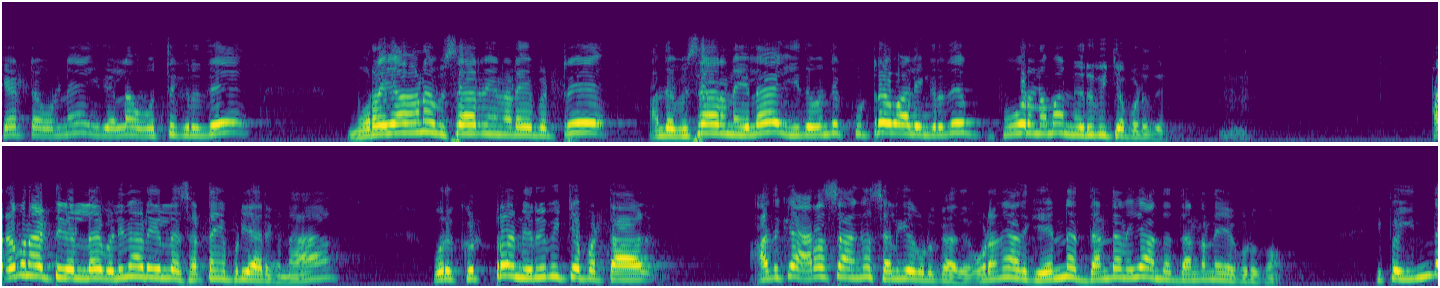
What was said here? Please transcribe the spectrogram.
கேட்ட உடனே இதெல்லாம் ஒத்துக்கிறது. முறையான விசாரணை நடைபெற்று அந்த விசாரணையில் இது வந்து குற்றவாளிங்கிறது பூரணமாக நிரூபிக்கப்படுது. அரபு நாட்டுகளில் வெளிநாடுகளில் சட்டம் எப்படியா இருக்குன்னா ஒரு குற்றம் நிரூபிக்கப்பட்டால் அதுக்கு அரசாங்கம் சலுகை கொடுக்காது. உடனே அதுக்கு என்ன தண்டனையோ அந்த தண்டனையை கொடுக்கும். இப்போ இந்த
